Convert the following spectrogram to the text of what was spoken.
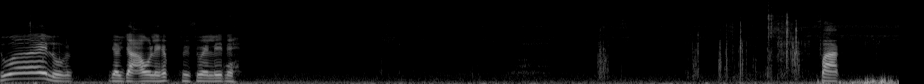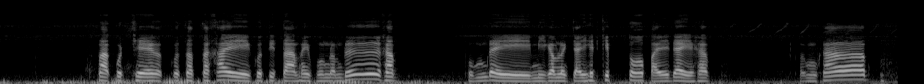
สวยๆลูกยาวๆเลยครับสวยๆเลยเนี่ยฝากฝากกดแชร์กดซับสไครต์กดติดตามให้ผมนำเด้อครับ ผมได้มีกำลังใจเฮ็ดคลิปต่อไปได้ครับ ขอบคุณครับ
